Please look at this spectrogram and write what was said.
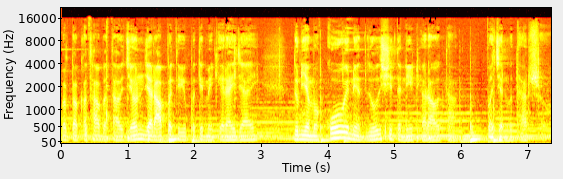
ભક્તો કથા બતાવે જન જ્યારે આપત્તિ વિપત્તિમાં ઘેરાઈ જાય, દુનિયામાં કોઈને દોષિત નહીં ઠરાવતા, ભજન વધારશો.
